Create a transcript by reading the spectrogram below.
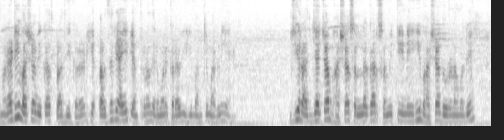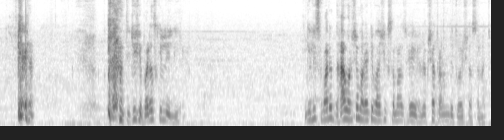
मराठी भाषा विकास प्राधिकरण ही अर्धन्यायिक यंत्रणा निर्माण करावी ही आमची मागणी आहे. जी राज्याच्या भाषा सल्लागार समितीनेही भाषा धोरणामध्ये तिची शिफारस केलेली आहे. गेली सुमारे दहा वर्ष मराठी भाषिक समाज हे लक्षात आणून देतोय शासनाच्या.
